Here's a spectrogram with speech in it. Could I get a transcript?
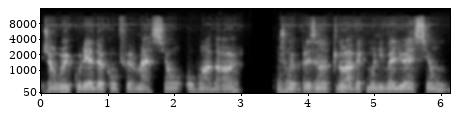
J'envoie un courriel de confirmation au vendeur. Je mhm. me présente là avec mon évaluation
